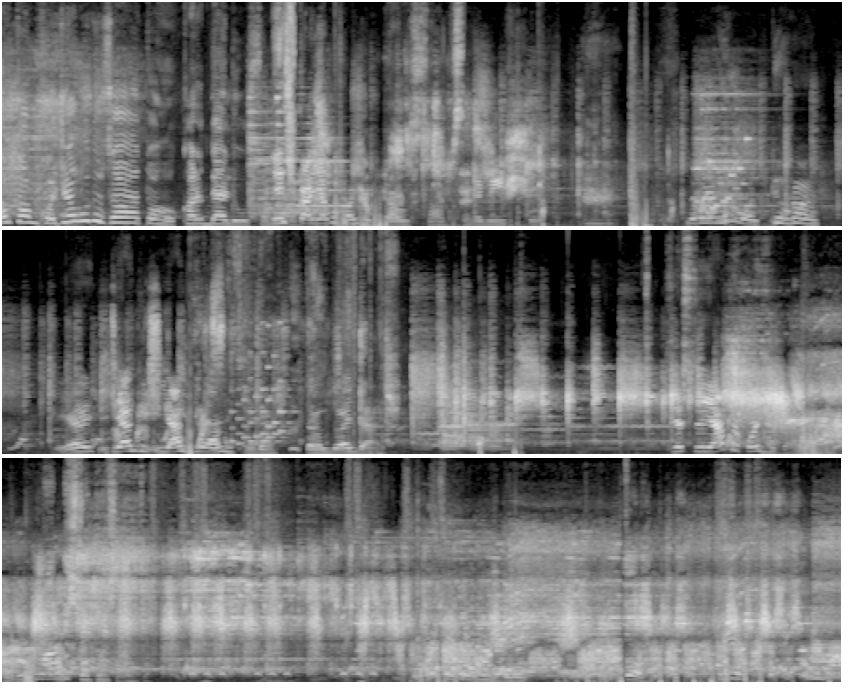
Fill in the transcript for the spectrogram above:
Артем, хоч я буду за того Карделіуса. Ні, чекай, я виходжу в Brawl Навіщо? Давай я не хочу. Ти граєш. Я, як, як геометрі даш. Так, давай даш. Якщо я проходжу даш, а тут у мене 100%. Хто? Я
